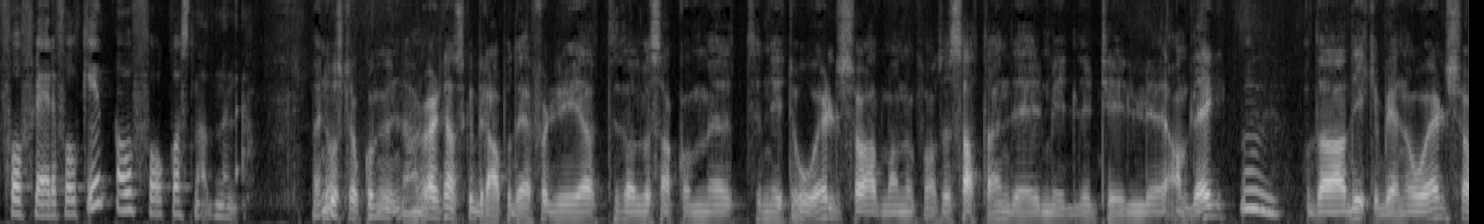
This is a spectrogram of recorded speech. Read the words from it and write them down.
få flere folk inn og få kostnadene ned. Men Oslo kommune har vært ganske bra på det. fordi at Da det var snakk om et nytt OL, så hadde man på en måte satt av en del midler til anlegg. anlegg. Og da det ikke ble noe OL, så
